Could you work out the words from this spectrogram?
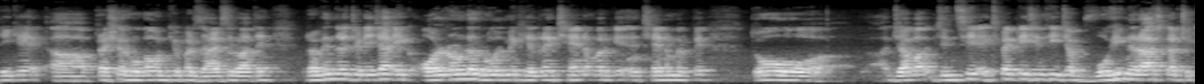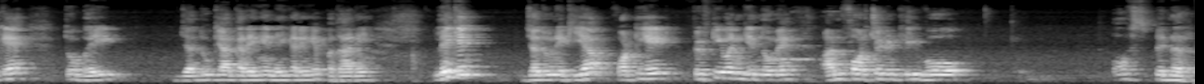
ठीक है प्रेशर होगा उनके ऊपर, ज़ाहिर सी बात है। रविंद्र जडेजा एक ऑलराउंडर रोल में खेल रहे हैं छः नंबर के छः नंबर पे। तो जब, जिनसे एक्सपेक्टेशन थी, जब वो ही निराश कर चुके हैं तो भाई, जदू क्या करेंगे, नहीं करेंगे, पता नहीं। लेकिन, जदू ने किया 48 51 गेंदों में। अनफॉर्चुनेटली वो ऑफ़ स्पिनर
